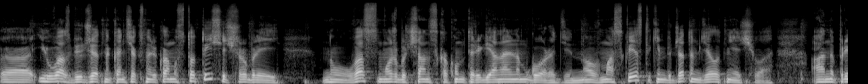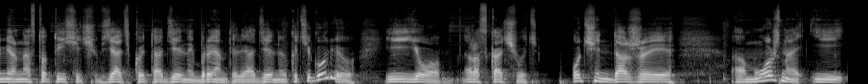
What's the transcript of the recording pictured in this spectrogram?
и у вас бюджет на контекстную рекламу 100 тысяч рублей, ну, у вас может быть шанс в каком-то региональном городе, но в Москве с таким бюджетом делать нечего. А, например, на 100 тысяч взять какой-то отдельный бренд или отдельную категорию и ее раскачивать очень даже э, можно, и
